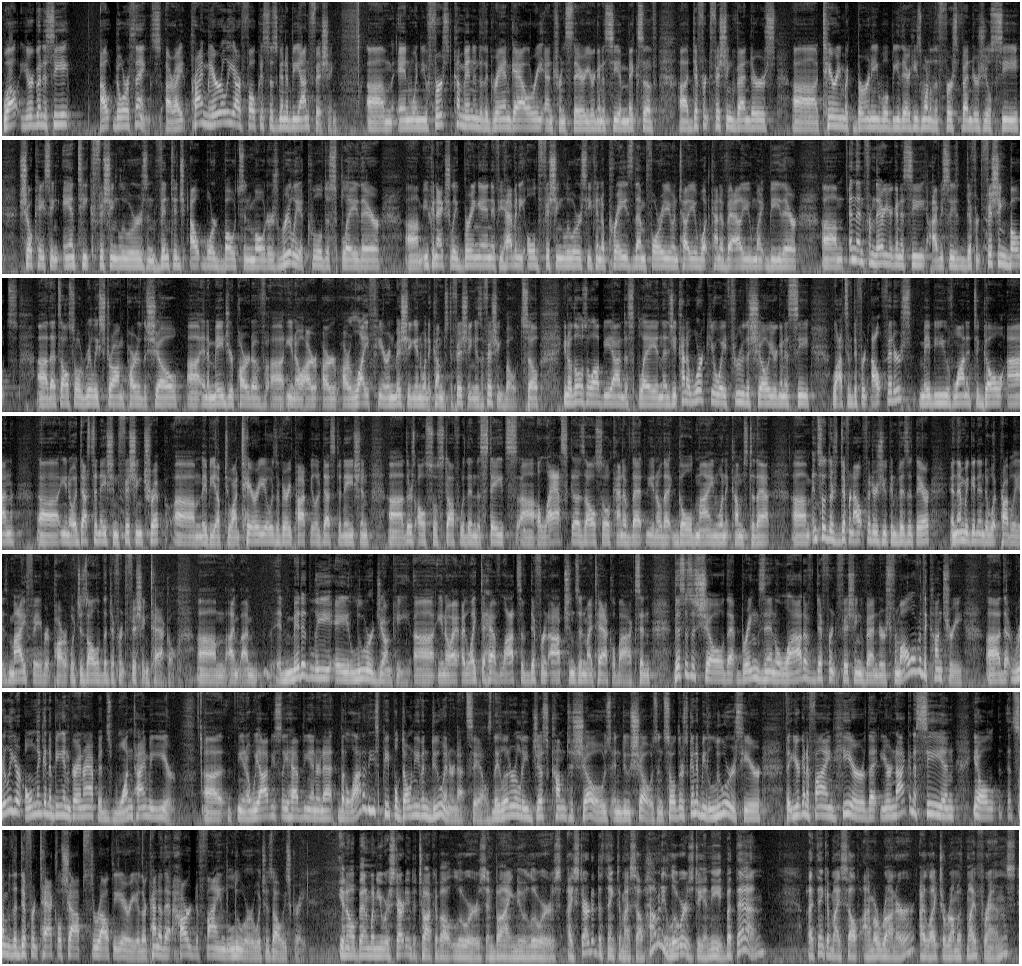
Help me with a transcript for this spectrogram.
Well, you're going to see outdoor things, all right? Primarily, our focus is going to be on fishing. Um, and when you first come in into the Grand Gallery entrance there, you're going to see a mix of uh, different fishing vendors. Uh, Terry McBurney will be there. He's one of the first vendors you'll see showcasing antique fishing lures and vintage outboard boats and motors. Really a cool display there. Um, you can actually bring in, if you have any old fishing lures, he can appraise them for you and tell you what kind of value might be there. Um, and then from there, you're going to see obviously different fishing boats. Uh, that's also a really strong part of the show uh, and a major part of uh, you know our, our, our, life here in Michigan when it comes to fishing is a fishing boat. So you know those will all be on display. And as you kind of work your way through the show, you're going to see lots of different outfitters. Maybe you've wanted to go on uh, you know a destination fishing trip, um, maybe up to Ontario is a very popular destination. Uh, there's also stuff within the states. Uh, Alaska is also kind of that you know that gold mine when it comes to that. Um, and so there's different outfitters you can visit there. And then we get into what probably is my favorite part, which is all of the different fishing tackle. Um, I'm, I'm, admittedly a lure junkie. Uh, you know, I, I like to have lots of different options in my tackle box, and this is a show that brings in a lot of different fishing vendors from all over the country uh, that really are only going to be in Grand Rapids one time a year. Uh, you know, we obviously have the internet, but a lot of these people don't even do internet sales. They literally just come to shows and do shows. And so there's going to be lures here that you're going to find here that you're not going to see in, you know, some of the different tackle shops throughout the area. They're kind of that hard to find lure, which is always great. You know, Ben, when you were starting to talk about lures and buying new lures, I started to think to myself, how many lures do you need? But then I think of myself, I'm a runner. I like to run with my friends.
